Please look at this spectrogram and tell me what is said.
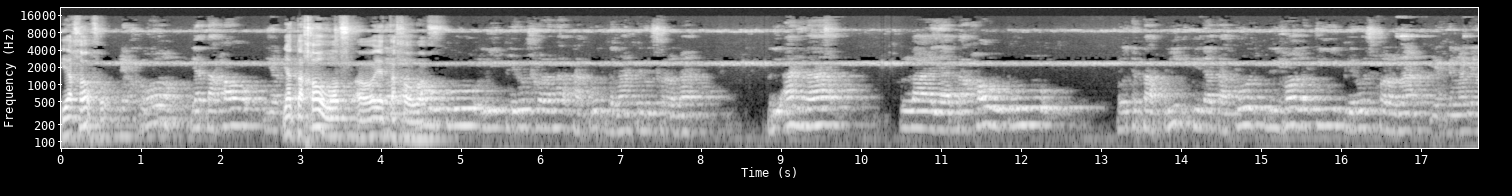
ya khafu oh yatahaw yatakhawaf oh yatakhawaf yatakhawfu di virus corona takut dengan virus corona. Li anna la yatahawfu oh, tetapi tidak takut virus corona ya dengan yang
